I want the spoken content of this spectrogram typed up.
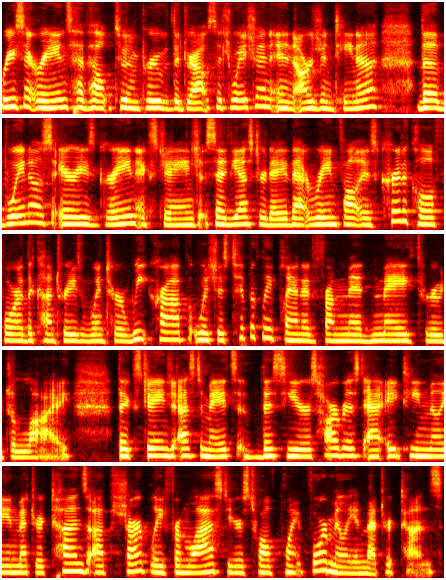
Recent rains have helped to improve the drought situation in Argentina. The Buenos Aires Grain Exchange said yesterday that rainfall is critical for the country's winter wheat crop, which is typically planted from mid May through July. The exchange estimates this year's harvest at 18 million metric tons, up sharply from last year's 12.4 million metric tons.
